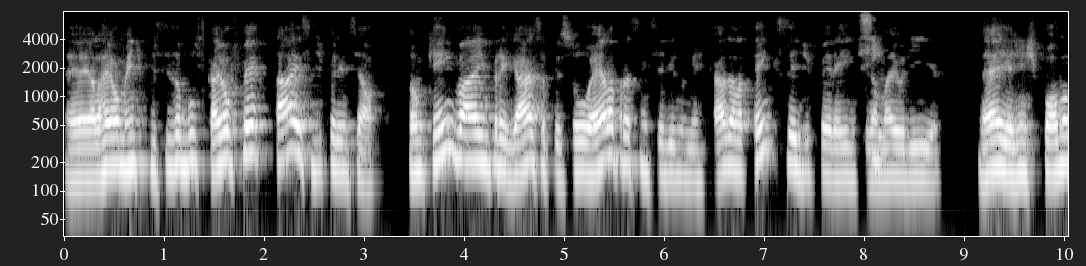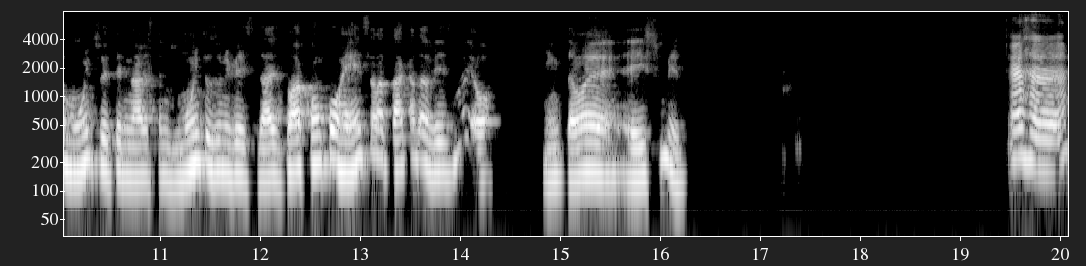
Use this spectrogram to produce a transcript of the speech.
é, ela realmente precisa buscar e ofertar esse diferencial. Então, quem vai empregar essa pessoa, ela para se inserir no mercado, ela tem que ser diferente Sim. da maioria, né? E a gente forma muitos veterinários, temos muitas universidades, então a concorrência ela está cada vez maior. Então é, é isso mesmo. Aham.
